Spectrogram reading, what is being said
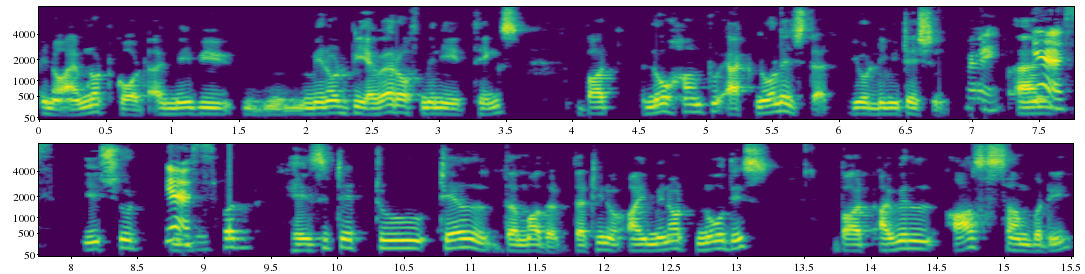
you know, I'm not God. I may be, may not be aware of many things, but no harm to acknowledge that your limitation. Right. And yes. You should yes. never hesitate to tell the mother that, you know, I may not know this, but I will ask somebody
